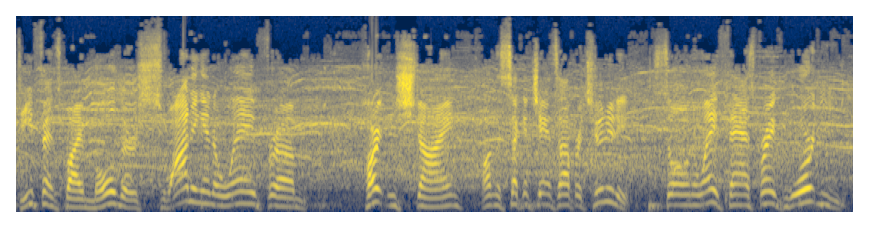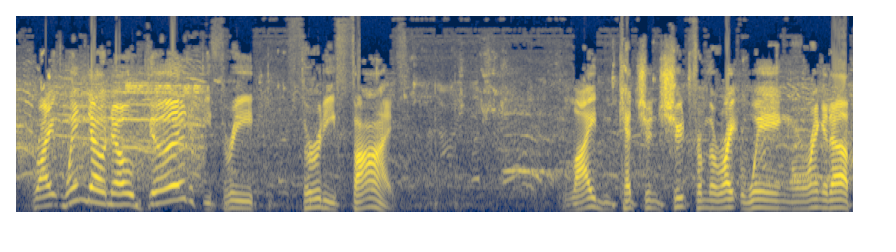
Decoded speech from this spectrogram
defense by Mulder, swatting it away from Hartenstein on the second chance opportunity. Stolen away, fast break. Wharton, right window, no good. 3 35. Lydon catch and shoot from the right wing, ring it up.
